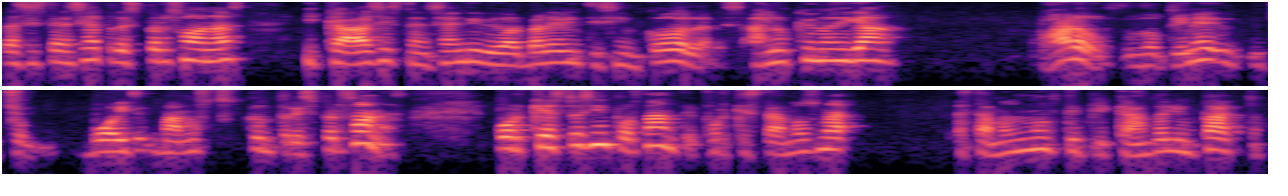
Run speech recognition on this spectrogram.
la asistencia a tres personas y cada asistencia individual vale 25 dólares. Lo que uno diga, claro, lo tiene, voy, vamos con tres personas. ¿Por qué esto es importante? Porque estamos, estamos multiplicando el impacto.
